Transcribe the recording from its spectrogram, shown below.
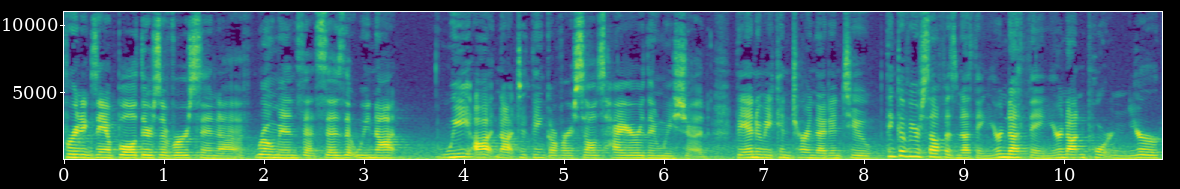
For an example, there's a verse in uh, Romans that says that we not we ought not to think of ourselves higher than we should. The enemy can turn that into think of yourself as nothing. You're nothing. You're not important. You're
